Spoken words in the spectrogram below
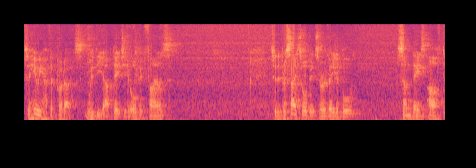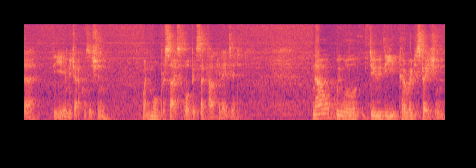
So here we have the products with the updated orbit files. So the precise orbits are available some days after the image acquisition when more precise orbits are calculated. Now we will do the co-registration.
